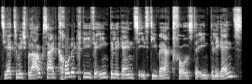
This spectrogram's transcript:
Sie hat zum Beispiel auch gesagt, kollektive Intelligenz ist die wertvollste Intelligenz.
